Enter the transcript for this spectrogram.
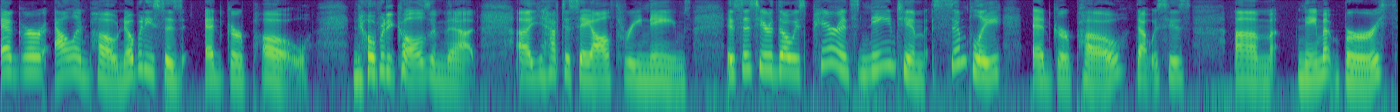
Edgar Allan Poe. Nobody says Edgar Poe. Nobody calls him that. Uh, you have to say all three names. It says here, though, his parents named him simply Edgar Poe. That was his um, name at birth.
